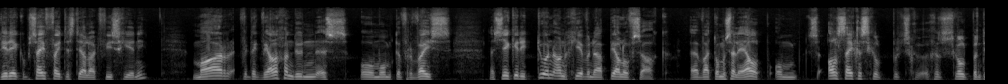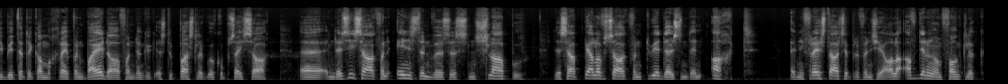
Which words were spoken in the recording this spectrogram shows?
direk op sy feite stel advies gee nie, maar wat ek wel gaan doen is om hom te verwys na seker die toonaangewende appelhofsaak uh, wat hom sal help om al sy geskuldpunte beter te kan begryp en baie daarvan dink ek is toepaslik ook op sy saak. Uh en dis die saak van Enston versus Nslapo Dis 'n appelhofsaak van 2008 in die Vrystaatse provinsiale afdeling aanvanklik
